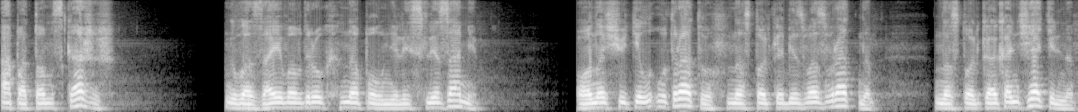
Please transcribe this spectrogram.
А потом скажешь. Глаза его вдруг наполнились слезами. Он ощутил утрату настолько безвозвратно, настолько окончательно,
